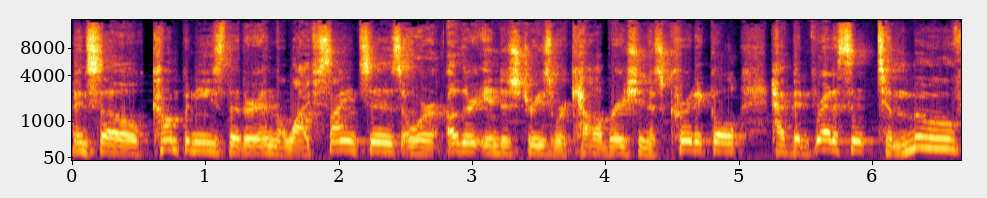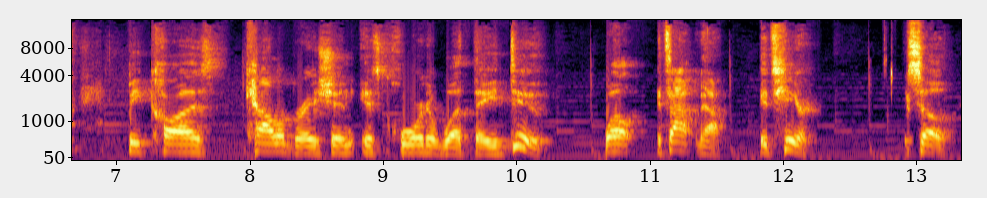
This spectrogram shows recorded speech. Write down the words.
And so companies that are in the life sciences or other industries where calibration is critical have been reticent to move because calibration is core to what they do. Well, it's out now. It's here. So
